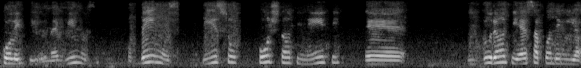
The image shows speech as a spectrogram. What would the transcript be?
coletivo, né? Vimos, vimos isso constantemente. É, durante essa pandemia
